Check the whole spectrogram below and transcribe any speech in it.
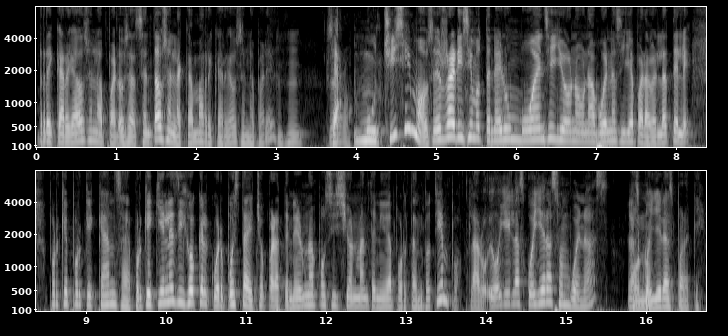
recargados en la pared? O sea, sentados en la cama, recargados en la pared. O sea, claro. muchísimos. Es rarísimo tener un buen sillón o una buena silla para ver la tele. ¿Por qué? Porque cansa. Porque ¿quién les dijo que el cuerpo está hecho para tener una posición mantenida por tanto tiempo? Claro. Oye, ¿y las cuelleras son buenas? ¿Las ¿O no? cuelleras para qué?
